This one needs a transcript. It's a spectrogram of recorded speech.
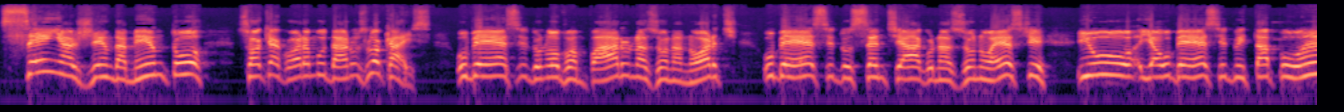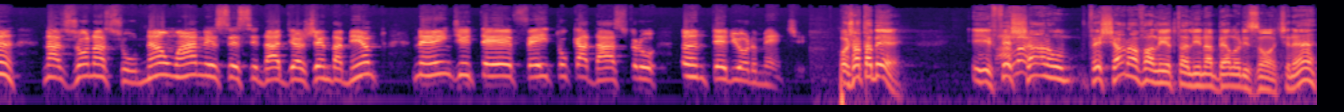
sem agendamento, só que agora mudaram os locais. O BS do Novo Amparo, na Zona Norte, o BS do Santiago, na Zona Oeste, e, o, e a UBS do Itapuã, na Zona Sul. Não há necessidade de agendamento nem de ter feito o cadastro anteriormente. Ô JB, e fecharam, fecharam a valeta ali na Belo Horizonte, né?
